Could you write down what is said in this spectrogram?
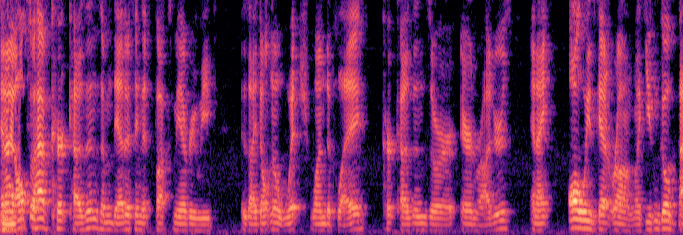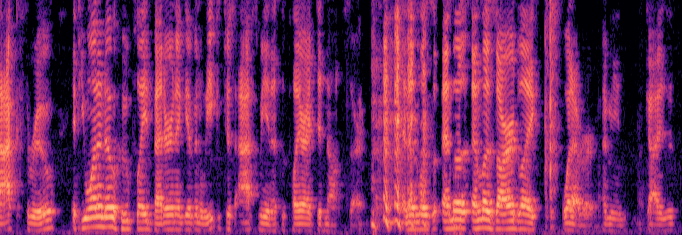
And I also have Kirk Cousins. I mean, the other thing that fucks me every week is I don't know which one to play, Kirk Cousins or Aaron Rodgers, and I always get it wrong. Like you can go back through. If you want to know who played better in a given week, just ask me, and it's the player I did not start. and then Laz- and, the and Lazard, like whatever. I mean, guys,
